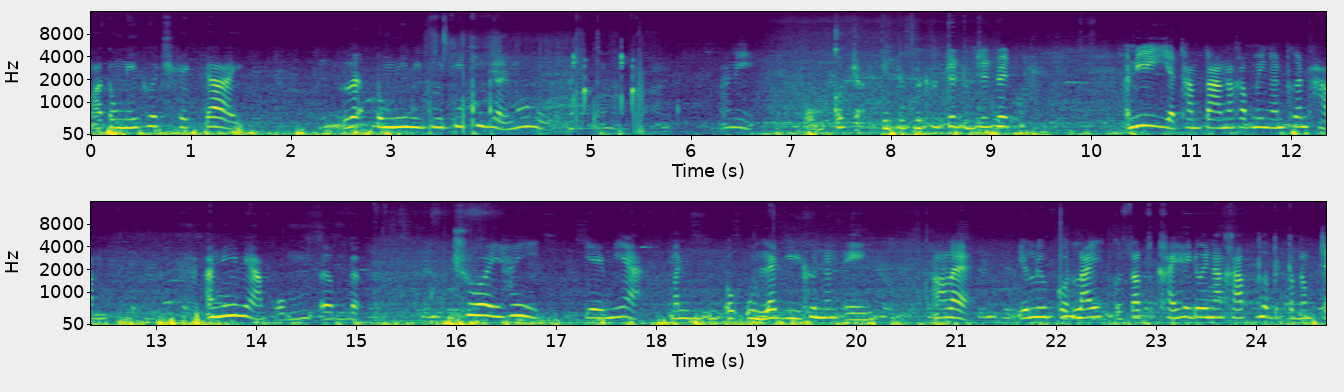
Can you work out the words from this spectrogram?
มาตรงนี้เพื่อเช็คได้ และตรงนี้มีพื้นที่ที่ใหญ่โมโหลานมหาศาลอันนี้ผมก็จะอันนี้อย่าทำตามนะครับ ไม่งั้นเพื่อนทำอันนี้เนี่ยผมเอิมแบบช่วยให้เกมเนี่ยมันอบอุ่นและดีขึ้นนั่นเอง เอาแหละ อย่าลืมกดไลค์กด subscribe ให้ด้วยนะครับ เพื่อเป็นกำลังใจ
